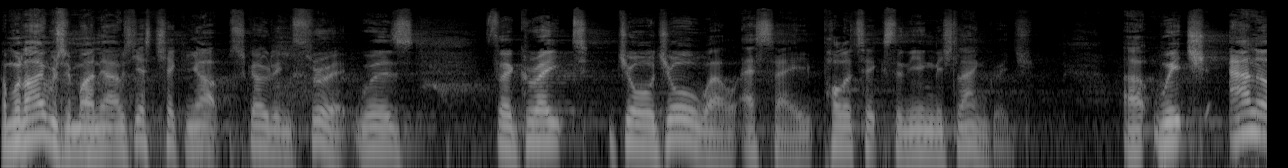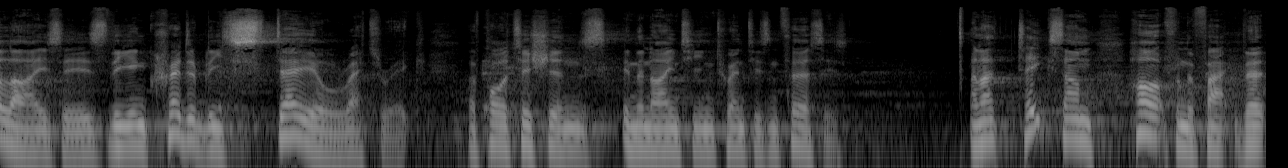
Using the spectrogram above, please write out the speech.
And what I was reminded, I was just checking up, scrolling through it, was the great George Orwell essay, Politics in the English Language, uh, which analyzes the incredibly stale rhetoric of politicians in the 1920s and 30s. And I take some heart from the fact that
